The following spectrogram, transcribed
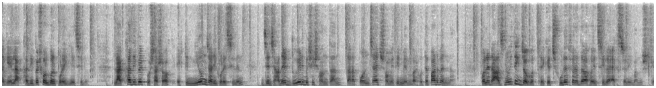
আগে লাক্ষাদ্বীপে শোরগোল পড়ে গিয়েছিল। লাক্ষাদ্বীপের প্রশাসক একটি নিয়ম জারি করেছিলেন যে যাদের দুয়ের বেশি সন্তান, তারা পঞ্চায়েত সমিতির মেম্বার হতে পারবেন না। ফলে রাজনৈতিক জগৎ থেকে ছুঁড়ে ফেলে দেওয়া হয়েছিল এক শ্রেণির মানুষকে।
